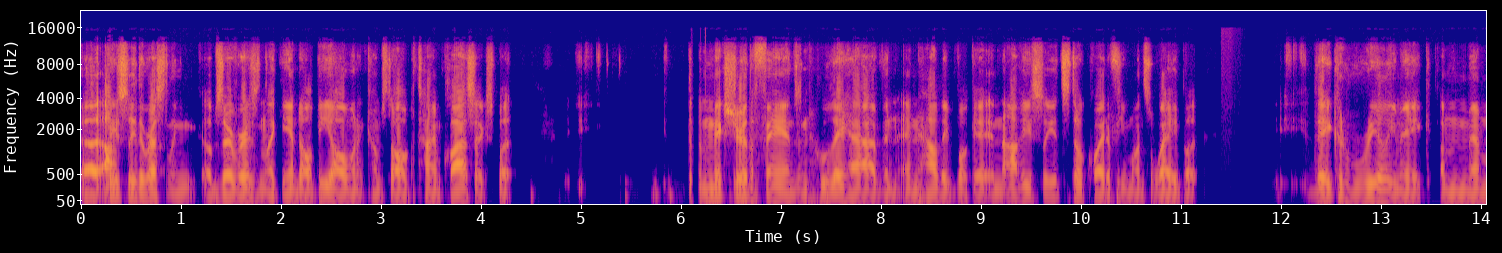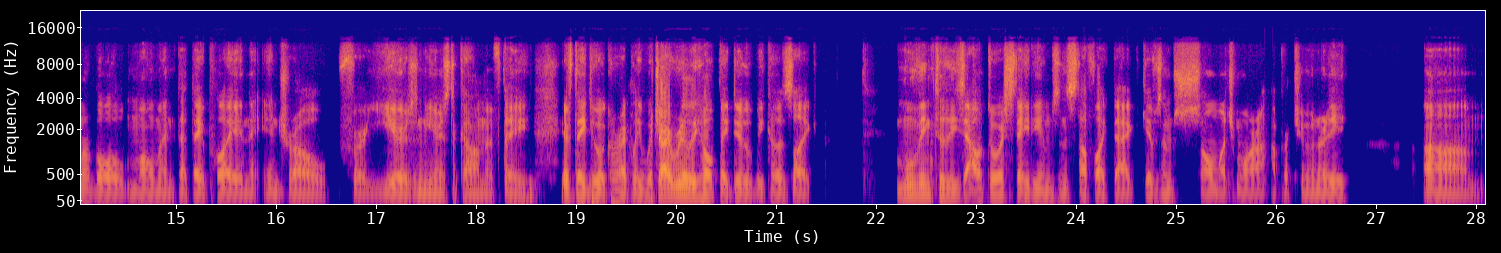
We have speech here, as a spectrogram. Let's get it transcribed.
uh, obviously the Wrestling Observer isn't like the end all be all when it comes to all time classics, but the mixture of the fans and who they have and, and how they book it. And obviously it's still quite a few months away, but they could really make a memorable moment that they play in the intro for years and years to come if they if they do it correctly, which I really hope they do because like moving to these outdoor stadiums and stuff like that gives them so much more opportunity um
